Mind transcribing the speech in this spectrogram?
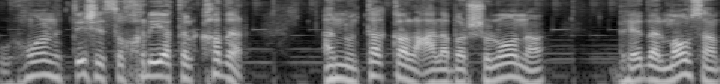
وهون بتيجي سخرية القدر. أنه انتقل على برشلونة بهذا الموسم.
